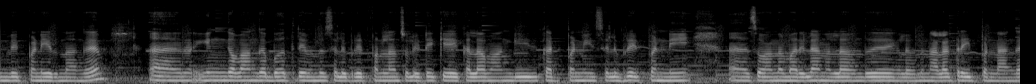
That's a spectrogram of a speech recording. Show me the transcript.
இன்வைட் பண்ணியிருந்தாங்க. இங்கே வாங்க பர்த்டே வந்து செலிப்ரேட் பண்ணலாம்னு சொல்லிட்டு கேக்கெல்லாம் வாங்கி கட் பண்ணி செலிப்ரேட் பண்ணி ஸோ அந்த மாதிரிலாம் நல்லா வந்து எங்களை வந்து நல்லா ட்ரீட் பண்ணாங்க.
